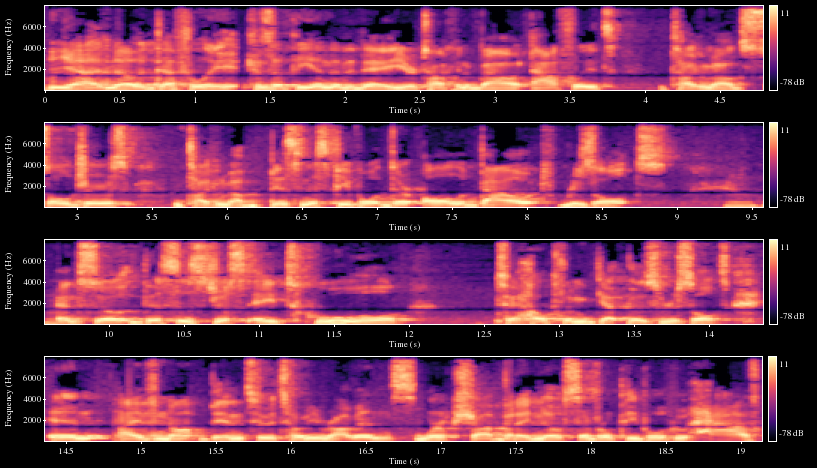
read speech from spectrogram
yeah, no, definitely. Because at the end of the day, you're talking about athletes, talking about soldiers, talking about business people. They're all about results. Mm-hmm. And so this is just a tool to help them get those results. And I've not been to a Tony Robbins workshop, but I know several people who have,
